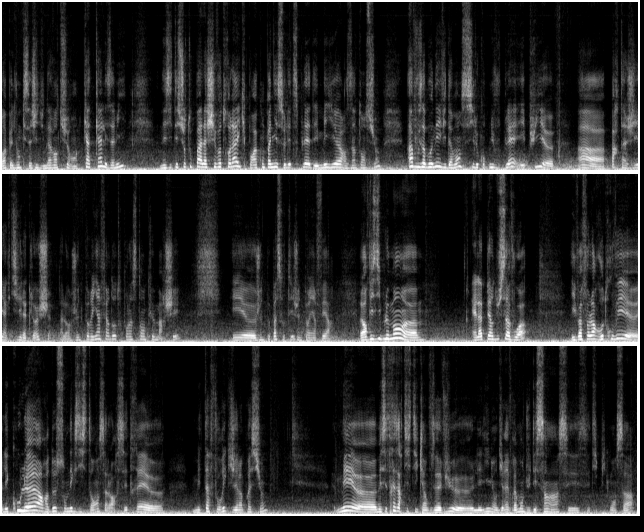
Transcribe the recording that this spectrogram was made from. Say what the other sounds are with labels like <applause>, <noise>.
Vous rappelle donc qu'il s'agit d'une aventure en 4K les amis. N'hésitez surtout pas à lâcher votre like pour accompagner ce let's play des meilleures intentions, à vous abonner évidemment si le contenu vous plaît, et puis euh, à partager, activer la cloche. Alors je ne peux rien faire d'autre pour l'instant que marcher, et euh, je ne peux pas sauter, je ne peux rien faire. Alors visiblement, euh, elle a perdu sa voix. Il va falloir retrouver les couleurs de son existence. Alors c'est très métaphorique, j'ai l'impression. Mais, euh, mais c'est très artistique. hein. Vous avez vu euh, les lignes, on dirait vraiment du dessin. hein. C'est typiquement ça.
